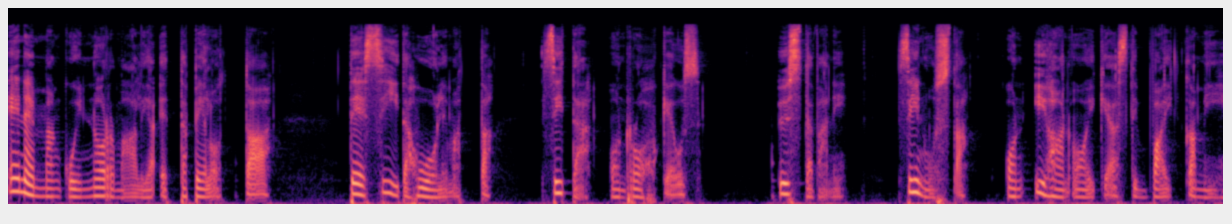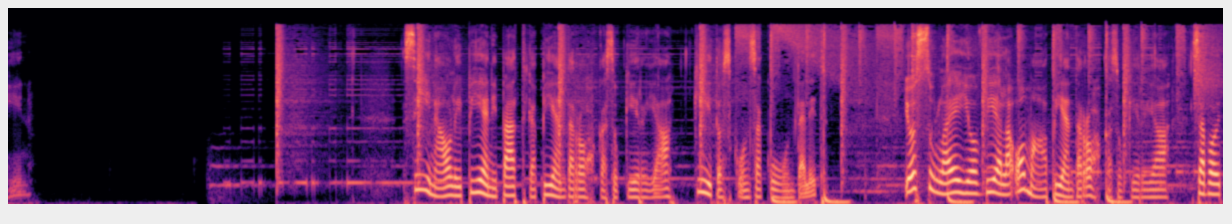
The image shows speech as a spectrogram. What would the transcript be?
enemmän kuin normaalia, että pelottaa. Tee siitä huolimatta. Sitä on rohkeus. Ystäväni, sinusta on ihan oikeasti vaikka mihin. Siinä oli pieni pätkä pientä rohkaisukirjaa. Kiitos kun sä kuuntelit. Jos sulla ei ole vielä omaa pientä rohkaisukirjaa, sä voit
